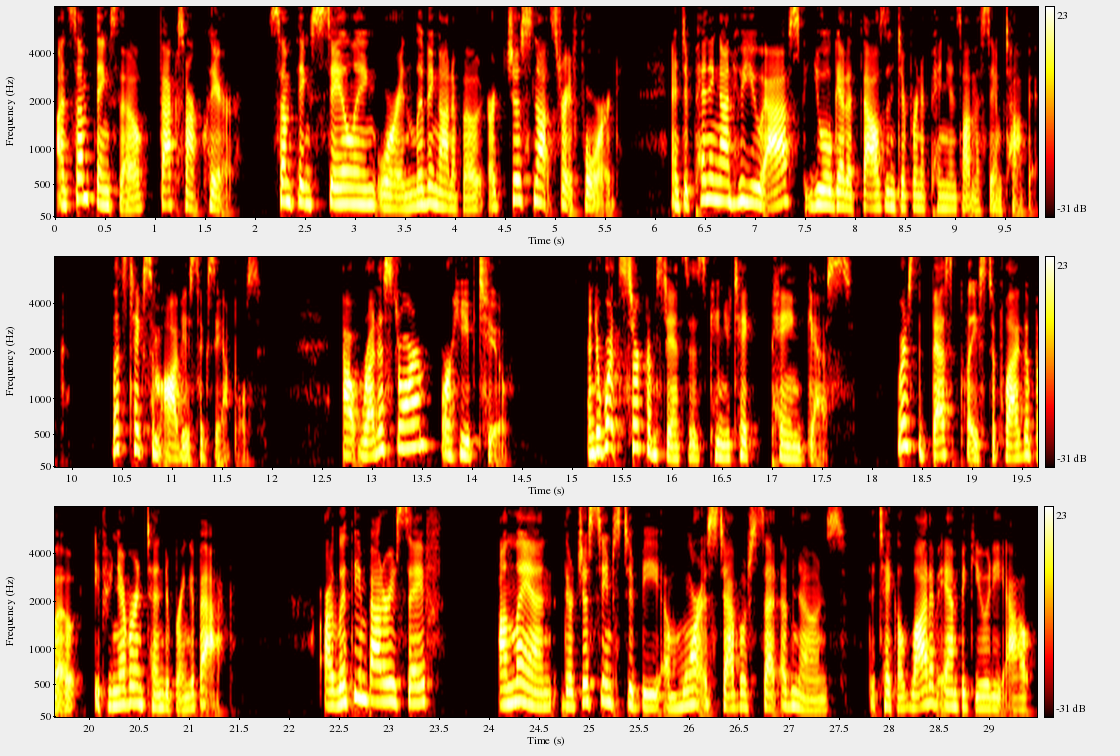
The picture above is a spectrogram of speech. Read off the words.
On some things, though, facts aren't clear. Some things sailing or in living on a boat are just not straightforward. And depending on who you ask, you will get a thousand different opinions on the same topic. Let's take some obvious examples. Outrun a storm or heave to? Under what circumstances can you take paying guests? Where's the best place to flag a boat if you never intend to bring it back? Are lithium batteries safe? On land, there just seems to be a more established set of knowns that take a lot of ambiguity out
